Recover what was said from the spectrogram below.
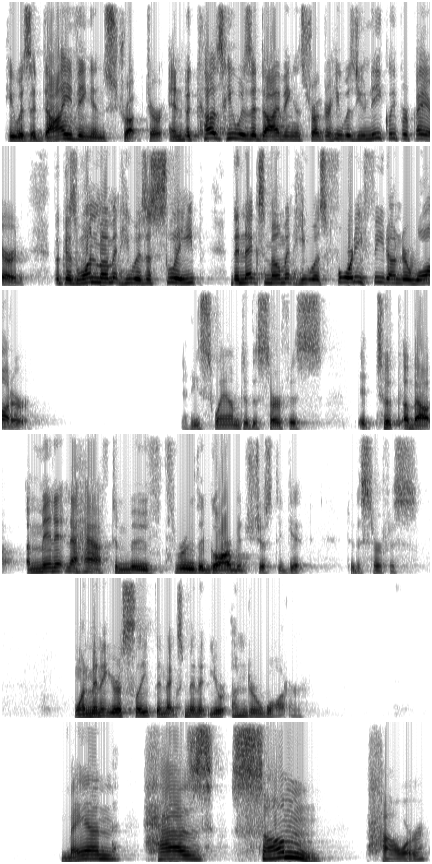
He was a diving instructor, and because he was a diving instructor, he was uniquely prepared. Because one moment he was asleep, the next moment he was 40 feet underwater. and he swam to the surface. It took about a minute and a half to move through the garbage just to get to the surface. One minute you're asleep, the next minute you're underwater. Man has some power.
